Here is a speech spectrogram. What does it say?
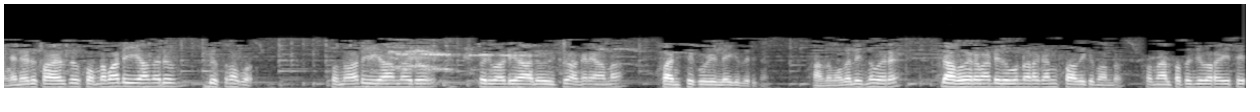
അങ്ങനെ ഒരു സാഹചര്യത്തിൽ സ്വന്തമായിട്ട് ചെയ്യാവുന്നൊരു ബിസിനസ് സ്വന്തമായിട്ട് ചെയ്യാവുന്ന ഒരു പരിപാടി ആലോചിച്ചു അങ്ങനെയാണ് ഫാൻസി കുഴിയിലേക്ക് തിരിഞ്ഞത്. അന്ന് മുതൽ ഇന്ന് വരെ ലാഭകരമായിട്ട് ഇതുകൊണ്ട് നടക്കാൻ സാധിക്കുന്നുണ്ട്. ഇപ്പൊ നാൽപ്പത്തഞ്ച് വെറൈറ്റി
